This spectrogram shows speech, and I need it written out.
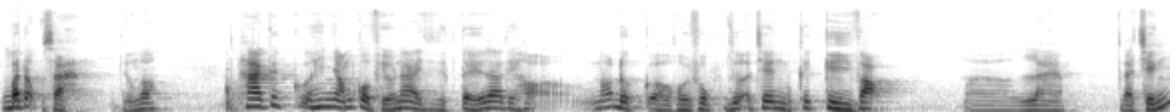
bất động sản đúng không? Hai cái nhóm cổ phiếu này thì thực tế ra thì họ nó được ờ, hồi phục dựa trên một cái kỳ vọng uh, là là chính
